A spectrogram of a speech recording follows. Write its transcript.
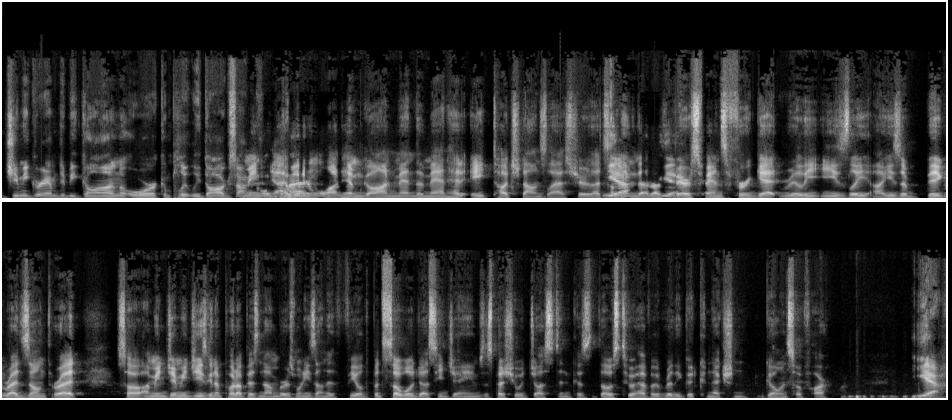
Jimmy Graham to be gone or completely dogs. I mean, I wouldn't want him gone, man. The man had eight touchdowns last year. That's something yeah, that us yeah. Bears fans forget really easily. Uh, he's a big red zone threat. So, I mean, Jimmy G is going to put up his numbers when he's on the field, but so will Jesse James, especially with Justin, because those two have a really good connection going so far. Yeah,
